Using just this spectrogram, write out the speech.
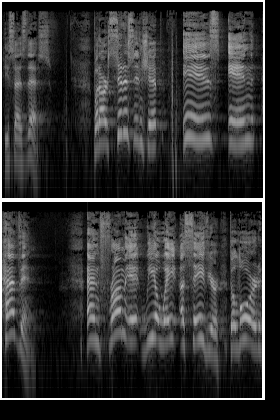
he says this But our citizenship is in heaven. And from it we await a Savior, the Lord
